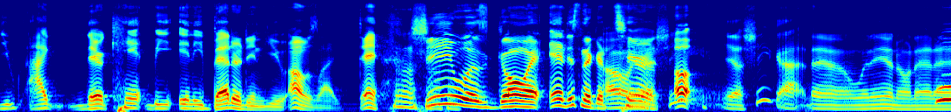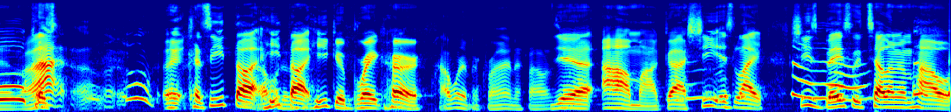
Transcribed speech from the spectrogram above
you I there can't be any better than you. I was like, damn, she was going and this nigga Oh, yeah, tearing she, up yeah, she got down, went in on that Ooh, ass. 'cause- I, uh, I like, because he thought he thought he could break her. I would have been crying if I was. Yeah. Oh my gosh, she is like she's basically telling him how.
